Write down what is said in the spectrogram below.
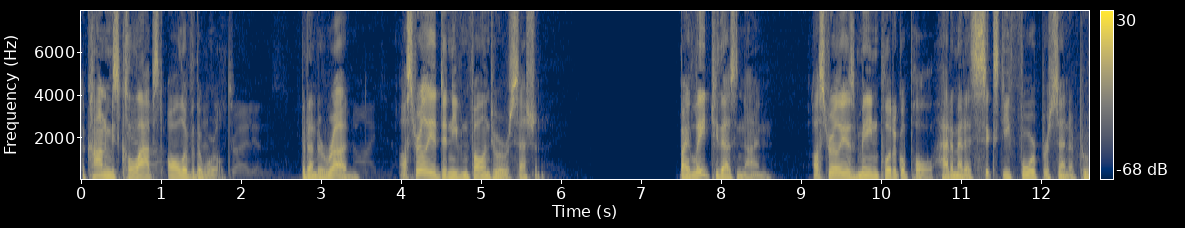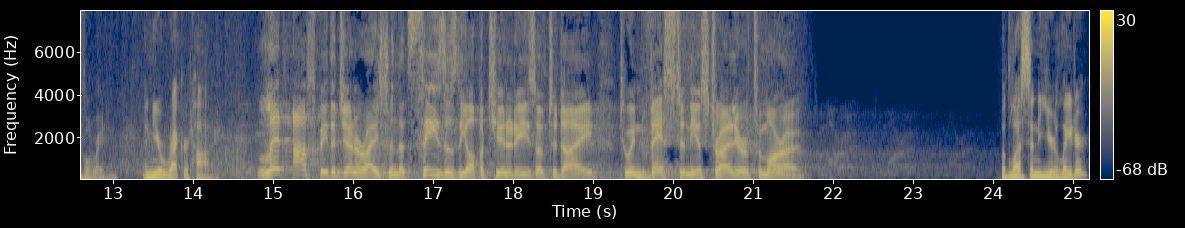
Economies collapsed all over the world. But under Rudd, Australia didn't even fall into a recession. By late 2009, Australia's main political poll had him at a 64% approval rating, a near record high. Let us be the generation that seizes the opportunities of today to invest in the Australia of tomorrow. But less than a year later,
